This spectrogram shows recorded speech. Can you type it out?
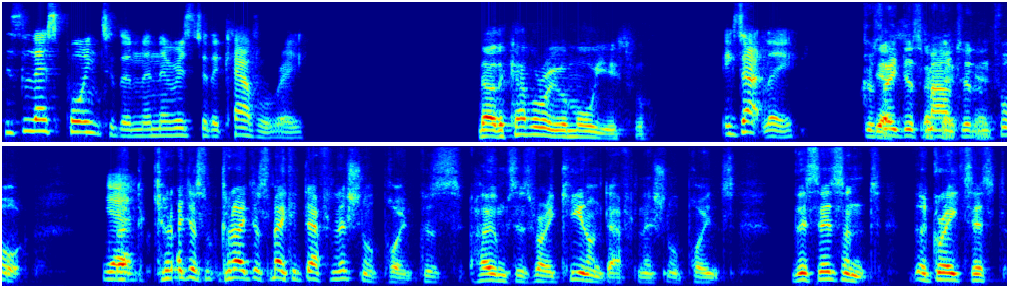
There's less point to them than there is to the cavalry. No, the cavalry were more useful. Exactly. because Yes, they dismounted okay, and fought. Yeah. But can I just can I just make a definitional point because Holmes is very keen on definitional points. This isn't the greatest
